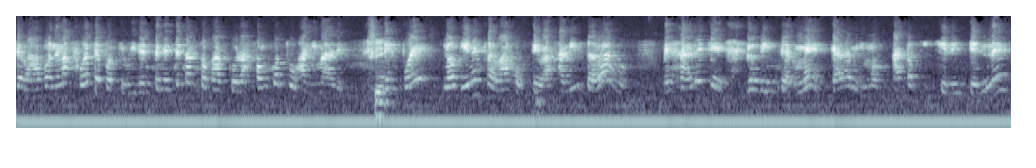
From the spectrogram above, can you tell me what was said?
te vas a poner más fuerte porque evidentemente te han tocado el corazón con tus animales. Sí. Después no tienes trabajo, te va a salir trabajo. Me sale que lo de internet, que ahora mismo hasta aquí quiere internet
